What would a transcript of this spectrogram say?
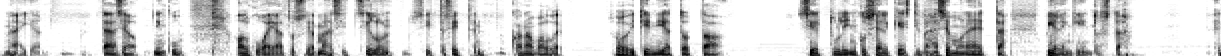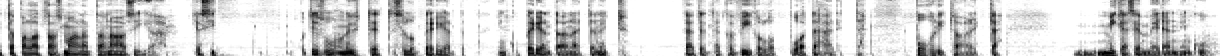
näin. Ja tämä se niin kuin alkuajatus ja mä sit silloin siitä sitten kanavalle soitin ja tota, sieltä tuli niin kuin selkeästi vähän semmoinen, että mielenkiintoista, että palataan maanantaina asiaan. Ja sitten otin suhun yhteyttä silloin perjanta, niin kuin perjantaina, että nyt käytetäänkö viikonloppua tähän, että pohditaan, että mikä se meidän niin kuin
